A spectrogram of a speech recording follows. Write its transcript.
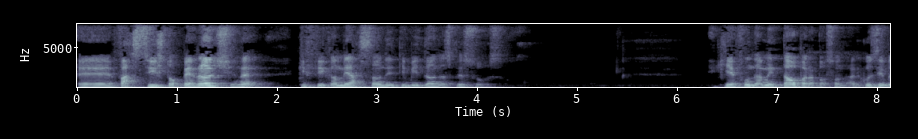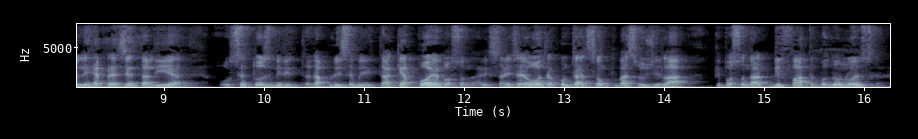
é, fascista operante, né, que fica ameaçando e intimidando as pessoas. Que é fundamental para Bolsonaro. Inclusive, ele representa ali a, os setores da Polícia Militar que apoia Bolsonaro. Isso aí já é outra contradição que vai surgir lá, que Bolsonaro de fato abandonou esse cara.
